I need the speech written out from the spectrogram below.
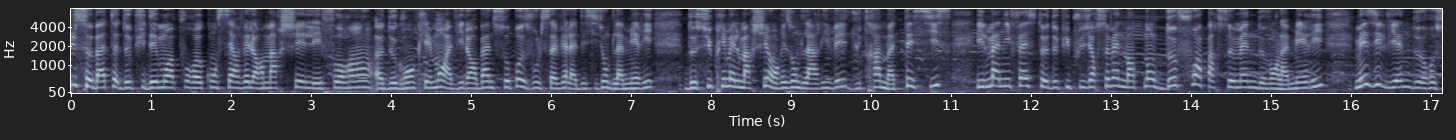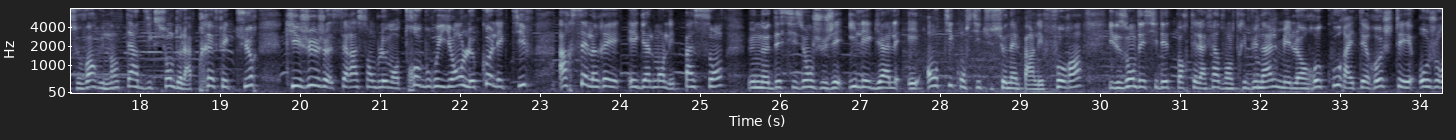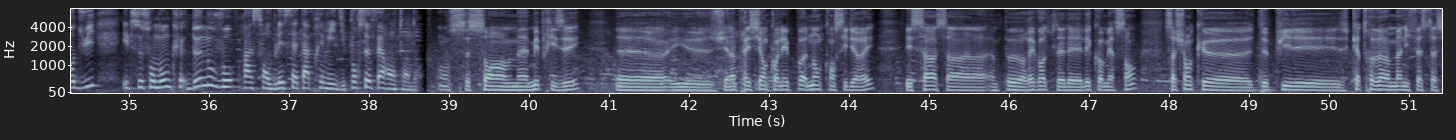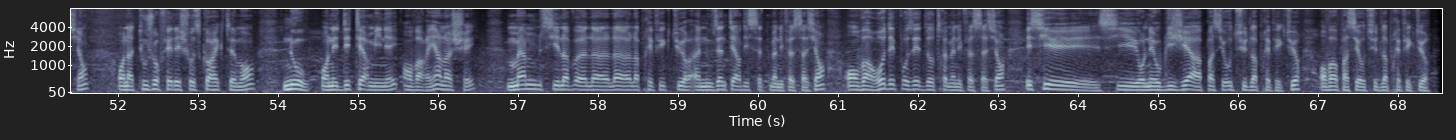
Ils se battent depuis des mois pour euh, conserver leur marché. Les forains euh, de Grand Clément à Villeurbanne s'opposent, vous le savez, à la décision de la mairie de supprimer le marché en raison de l'arrivée du tram T6. Ils manifestent depuis plusieurs semaines maintenant, deux fois par semaine devant la mairie, mais ils viennent de recevoir une interdiction de la préfecture qui juge ces rassemblements trop bruyants. Le collectif harcèlerait également les passants, une décision jugée illégale et anticonstitutionnelle par les forains. Ils ont décidé de porter l'affaire devant le tribunal, mais leur recours a été rejeté aujourd'hui. Ils se sont donc de nouveau rassemblés cet après-midi pour se faire entendre. On se sent méprisé. Euh, J'ai l'impression qu'on n'est pas non considéré et ça, ça un peu révolte les, commerçants, sachant que depuis les 80 manifestations, on a toujours fait les choses correctement. Nous, on est déterminés, on va rien lâcher. Même si la, préfecture nous interdit cette manifestation, on va redéposer d'autres manifestations. Et si on est obligé à passer au-dessus de la préfecture, on va passer au-dessus de la préfecture.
